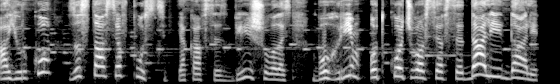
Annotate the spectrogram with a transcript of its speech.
а Юрко зостався в пустці, яка все збільшувалась, бо грім откочувався все далі й далі,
